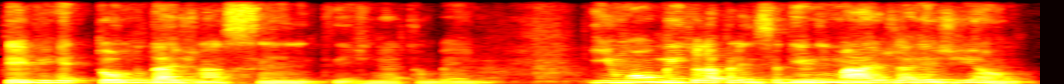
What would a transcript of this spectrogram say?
teve retorno das nascentes né, também, e um aumento da presença de animais da região.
